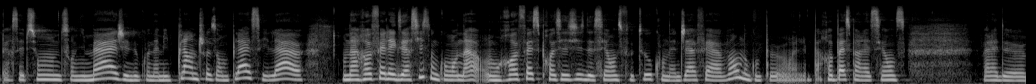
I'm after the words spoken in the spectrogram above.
perception de son image, et donc on a mis plein de choses en place, et là, on a refait l'exercice, donc on, a, on refait ce processus de séance photo qu'on a déjà fait avant, donc on peut, on repasse par la séance voilà, de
